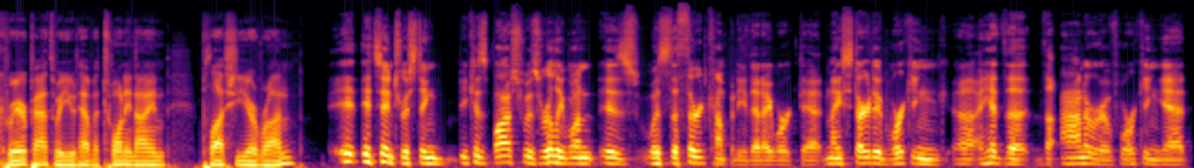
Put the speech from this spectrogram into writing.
career path where you'd have a 29 plus year run? It, it's interesting because Bosch was really one is was the third company that I worked at, and I started working. Uh, I had the the honor of working at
